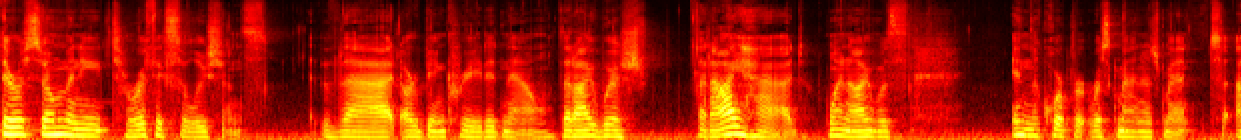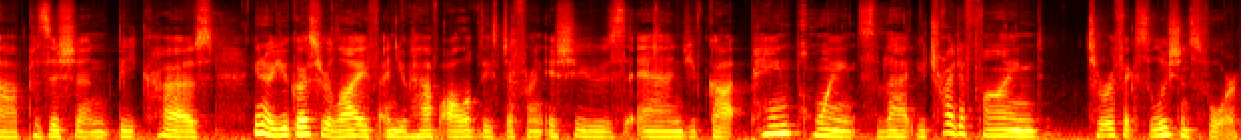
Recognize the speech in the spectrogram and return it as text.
There are so many terrific solutions that are being created now that I wish that I had when I was in the corporate risk management uh, position because you know you go through life and you have all of these different issues and you've got pain points that you try to find terrific solutions for.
